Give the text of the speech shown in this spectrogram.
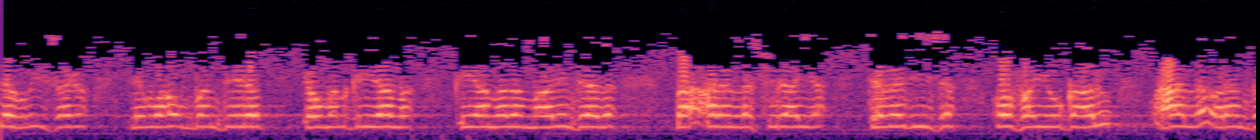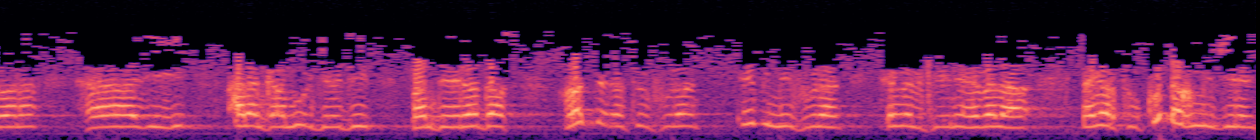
lahu isaga liwaa u bandiirad yowma alqiyaama qiyaamada maalinteeda. Baa calan la suraya dabadiisa oo fa waxaa la oran doonaa haadihi calankaa mujeediin bandiiradaas hadratu fulaan ibni fulaan hebelkiina hebelaha dhagartuu ku dhaqmi jiray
